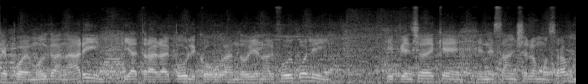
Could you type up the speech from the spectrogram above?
que podemos ganar y, y, atraer al público jugando bien al fútbol y, y pienso de que en esta noche lo mostramos.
